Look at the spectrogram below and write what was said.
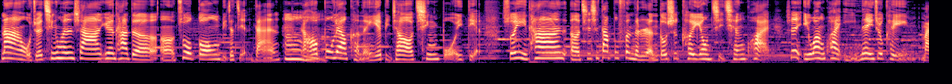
那我觉得轻婚纱，因为它的呃做工比较简单，嗯然后布料可能也比较轻薄一点，所以它呃其实大部分的人都是可以用几千块，甚至一万块以内就可以买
